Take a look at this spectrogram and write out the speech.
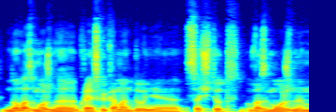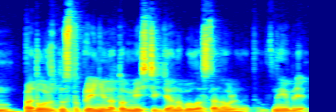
Но, возможно, украинское командование сочтет возможным продолжить наступление на том месте, где оно было остановлено там, в ноябре.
